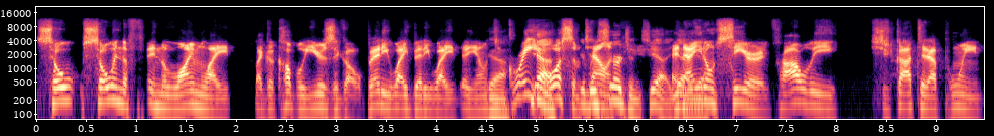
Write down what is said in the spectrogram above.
so so in the in the limelight like a couple years ago. Betty White, Betty White. You know, Yeah. great, yeah, awesome the talent. resurgence. Yeah, and now yeah. you don't see her. Probably she's got to that point.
